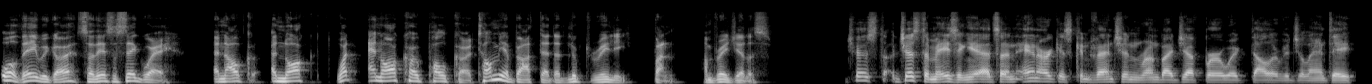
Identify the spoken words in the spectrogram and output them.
Well, there we go. So there's a segue. Anarch, anarch, what Anarchapulco? Tell me about that. That looked really fun. I'm very jealous. Just, just amazing. Yeah, it's an anarchist convention run by Jeff Berwick, Dollar Vigilante.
